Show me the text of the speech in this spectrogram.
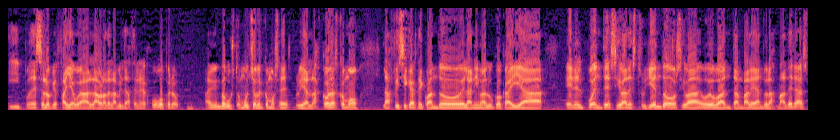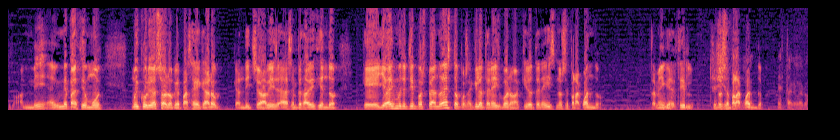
Y puede ser lo que falla a la hora de la habilidad en el juego, pero a mí me gustó mucho ver cómo se destruían las cosas, cómo las físicas de cuando el animaluco caía en el puente se iba destruyendo o se iba, o iban tambaleando las maderas. A mí, a mí me pareció muy, muy curioso. Lo que pasa que, claro, que han dicho, habéis, has empezado diciendo que lleváis mucho tiempo esperando esto, pues aquí lo tenéis. Bueno, aquí lo tenéis, no sé para cuándo. También hay que decirlo. Sí, no sí. sé para cuándo. Está claro.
